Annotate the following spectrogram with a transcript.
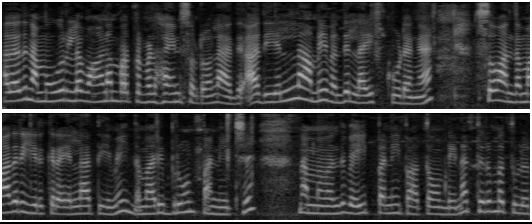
அதாவது நம்ம ஊரில் வானம்பாத்திர மிளகாய்ன்னு சொல்கிறோம்ல அது அது எல்லாமே வந்து லைஃப் கூடங்க. ஸோ அந்த மாதிரி இருக்கிற எல்லாத்தையுமே இந்த மாதிரி ப்ரூன் பண்ணிட்டு நம்ம வந்து வெயிட் பண்ணி பார்த்தோம் அப்படின்னா திரும்ப துளிர் வந்து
